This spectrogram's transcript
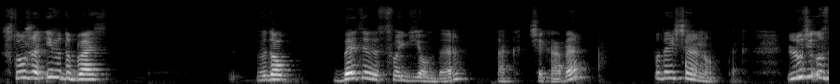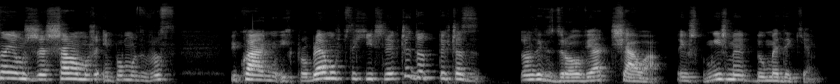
szturze i wydobywać wydobytym ze swoich jąder. Tak, ciekawe podejście, ale no tak. Ludzie uznają, że szaman może im pomóc w rozwikłaniu ich problemów psychicznych, czy dotychczas zdrowia ciała. Jak już wspomnieliśmy, był medykiem.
